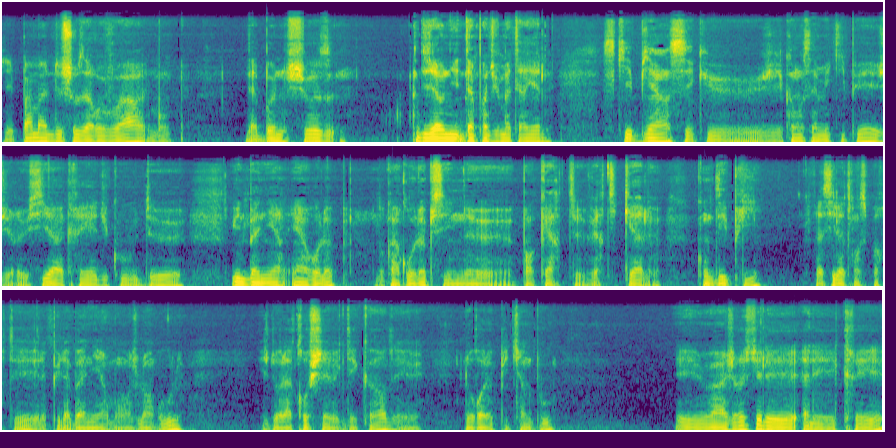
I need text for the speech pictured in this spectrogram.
j'ai pas mal de choses à revoir. Bon, la bonne chose, déjà d'un point de vue matériel, ce qui est bien, c'est que j'ai commencé à m'équiper. J'ai réussi à créer du coup deux, une bannière et un roll-up. Donc un roll-up, c'est une euh, pancarte verticale qu'on déplie, facile à transporter. Et puis la bannière, bon, je l'enroule. Je dois l'accrocher avec des cordes et le roll-up il tient debout. Et ben, j'ai réussi à les, à les, créer,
